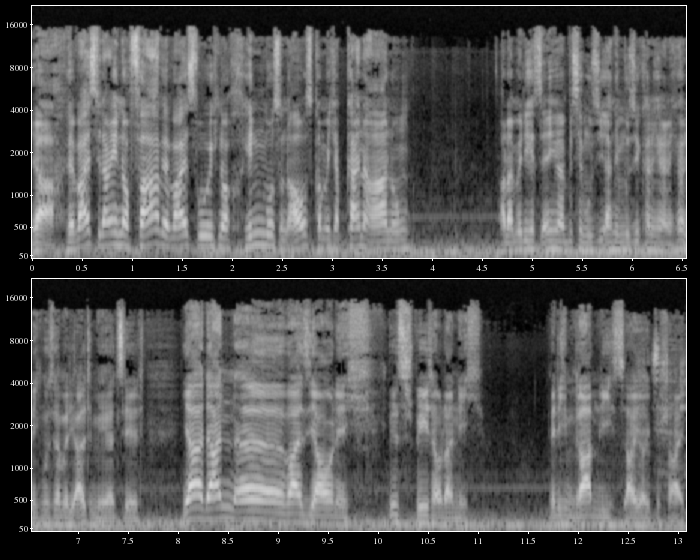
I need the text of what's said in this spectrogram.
Ja, wer weiß, wie lange ich noch fahre, wer weiß, wo ich noch hin muss und auskomme, ich habe keine Ahnung. Aber damit ich jetzt endlich mal ein bisschen Musik, ach die Musik kann ich gar nicht hören, ich muss ja mal die alte mir erzählt. Ja, dann äh, weiß ich auch nicht. Bis später oder nicht. Wenn ich im Graben liege, sage ich euch Bescheid.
